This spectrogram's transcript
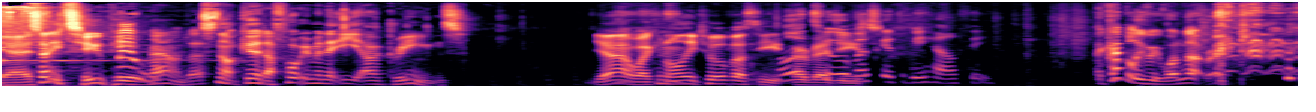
Yeah, it's only two people round. That's not good. I thought we were going to eat our greens. Yeah, why can only two of us eat Only our two of veggies? us get to be healthy. I can't believe we won that round.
